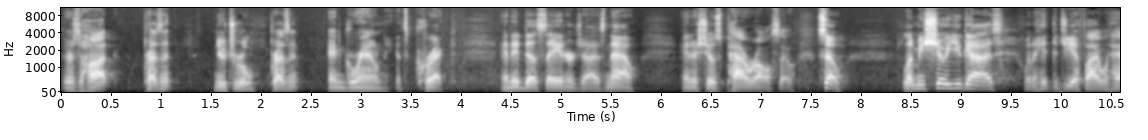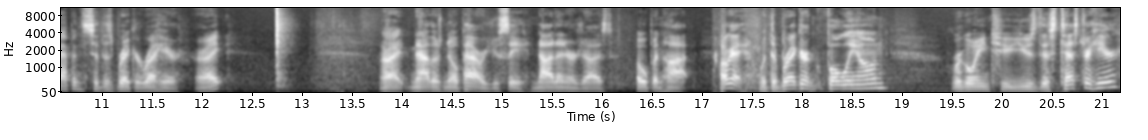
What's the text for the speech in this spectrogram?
There's a hot, present, neutral, present, and ground. It's correct. And it does say energized now, and it shows power also. So let me show you guys when I hit the GFI what happens to this breaker right here, all right? All right, now there's no power, you see, not energized, open hot. Okay, with the breaker fully on, we're going to use this tester here.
